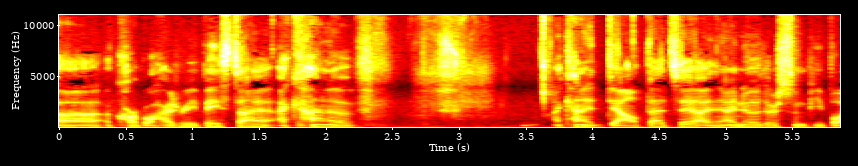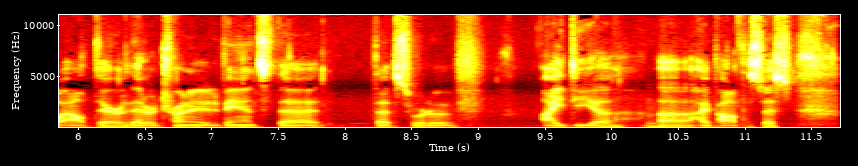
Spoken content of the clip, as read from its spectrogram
uh, a carbohydrate based diet. I kind of I kind of doubt that's it. I, I, know there's some people out there that are trying to advance that that sort of idea mm-hmm. uh, hypothesis.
